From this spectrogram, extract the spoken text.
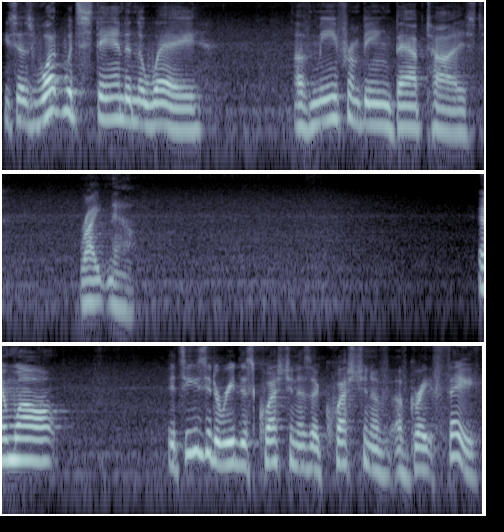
He says, What would stand in the way of me from being baptized right now? And while it's easy to read this question as a question of, of great faith,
